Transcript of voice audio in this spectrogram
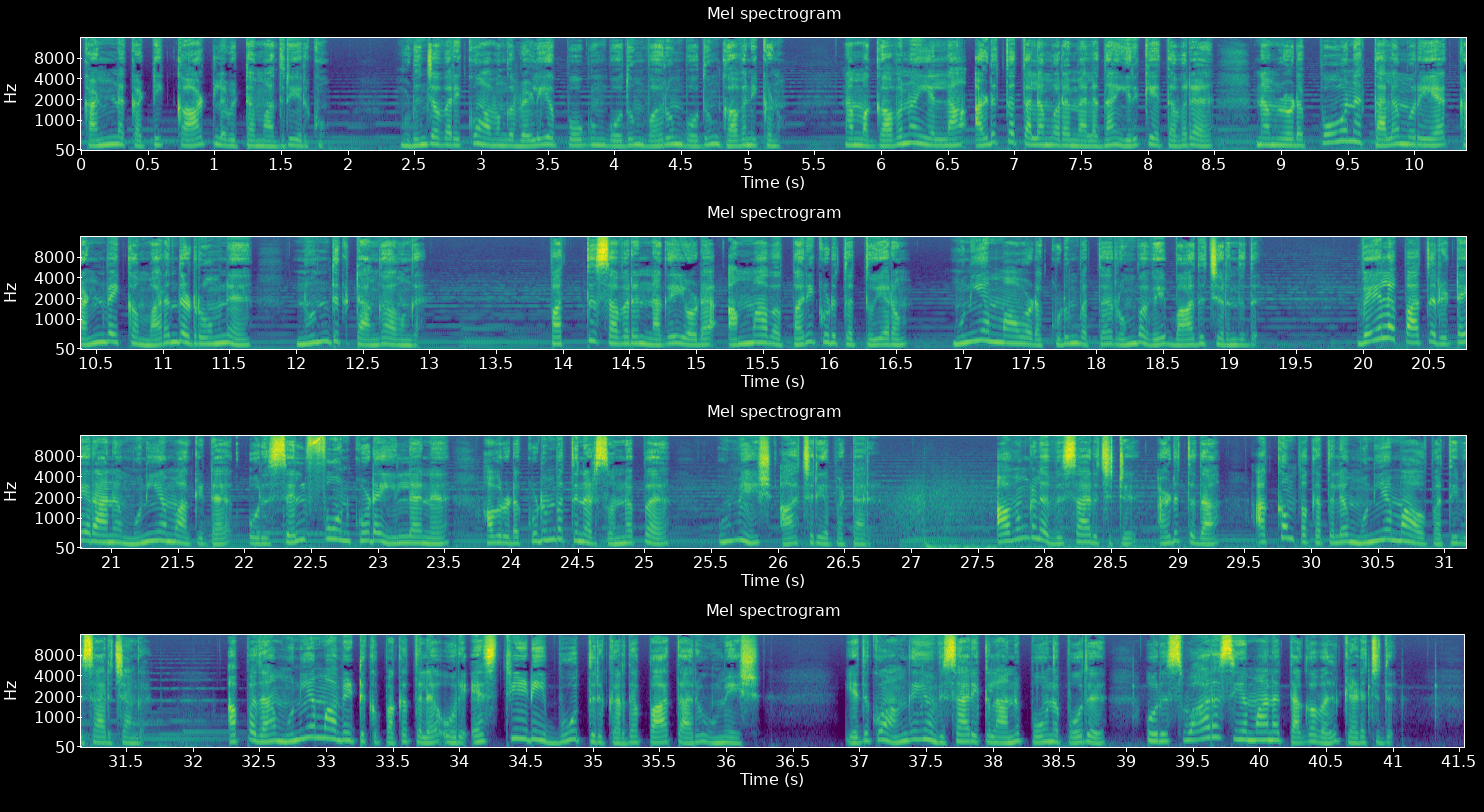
கண்ணை கட்டி காட்டுல விட்ட மாதிரி இருக்கும். முடிஞ்ச வரைக்கும் அவங்க வெளிய போகும்போதும் வரும்போதும் கவனிக்கணும். நம்ம கவனம் எல்லாம் அடுத்த தலைமுறை மேல தான் இருக்கே தவிர நம்மளோட போன தலைமுறைய கண் வைக்க மறந்துடுறோம்னு நொந்துக்கிட்டாங்க அவங்க. பத்து சவரன் நகையோட அம்மாவை பறிகொடுத்த துயரம் முனியம்மாவோட குடும்பத்தை ரொம்பவே பாதிச்சிருந்தது. வேலை பார்த்து ரிட்டையர் ஆன முனியம்மா கிட்ட ஒரு செல்போன் கூட இல்லைன்னு அவரோட குடும்பத்தினர் சொன்னப்ப உமேஷ் ஆச்சரியப்பட்டாரு. அவங்கள விசாரிச்சுட்டு அடுத்ததா அக்கம் பக்கத்துல முனியம்மாவை பத்தி விசாரிச்சாங்க. அப்பதான் முனியம்மா வீட்டுக்கு பக்கத்துல ஒரு எஸ்டிடி பூத் இருக்கிறத பார்த்தாரு உமேஷ். எதுக்கும் அங்கேயும் விசாரிக்கலான்னு போன போது ஒரு சுவாரஸ்யமான தகவல் கிடைச்சது.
